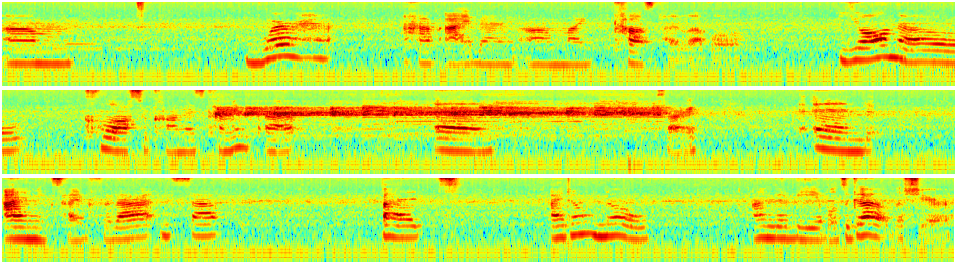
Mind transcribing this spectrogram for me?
Um, where ha have I been on my cosplay level? Y'all know Colossal Con is coming up and sorry and I'm excited for that and stuff. But I don't know if I'm gonna be able to go this year.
